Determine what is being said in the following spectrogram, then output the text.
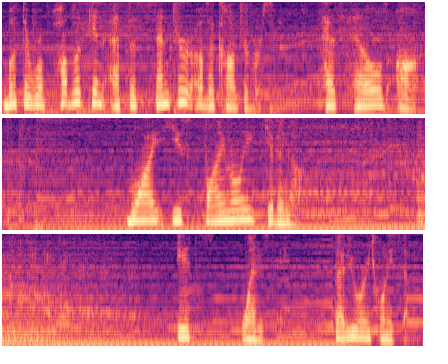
But the Republican at the center of the controversy has held on. Why he's finally giving up. It's Wednesday, February 27th.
